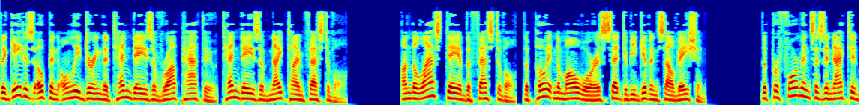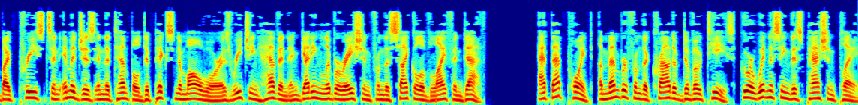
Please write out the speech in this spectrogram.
The gate is open only during the 10 days of Ra Pathu 10 days of nighttime festival. On the last day of the festival, the poet Namalwar is said to be given salvation. The performance is enacted by priests and images in the temple depicts Namalwar as reaching heaven and getting liberation from the cycle of life and death. At that point, a member from the crowd of devotees, who are witnessing this passion play,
